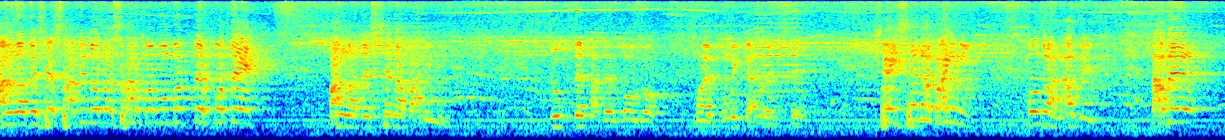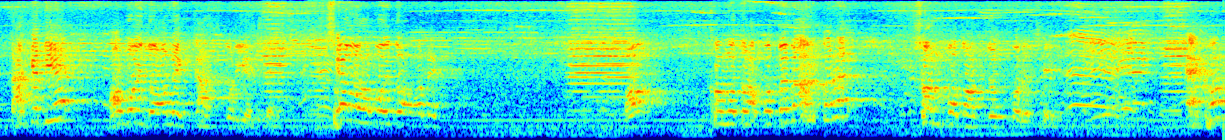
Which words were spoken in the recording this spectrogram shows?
বাংলাদেশের স্বাধীনতা সার্বভৌমত্বের প্রতীক বাংলাদেশ সেনাবাহিনী যুদ্ধে তাদের গৌরবময় ভূমিকা রয়েছে। সেই সেনাবাহিনী প্রধান আজিজ তাদের তাকে দিয়ে অবৈধ অনেক কাজ করিয়েছে। সেও অবৈধ অনেক ক্ষমতা অপব্যবহার করে সম্পদ অর্জন করেছে। এখন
